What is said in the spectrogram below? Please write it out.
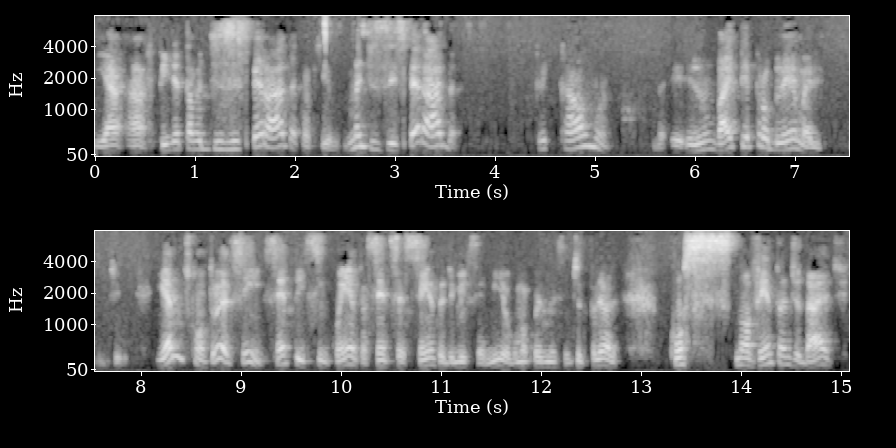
e a, a, filha estava desesperada com aquilo, mas desesperada. falei, calma, ele não vai ter problema. Ele, e era um descontrole assim, 150, 160 de glicemia, alguma coisa nesse sentido. falei, olha, com 90 anos de idade,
